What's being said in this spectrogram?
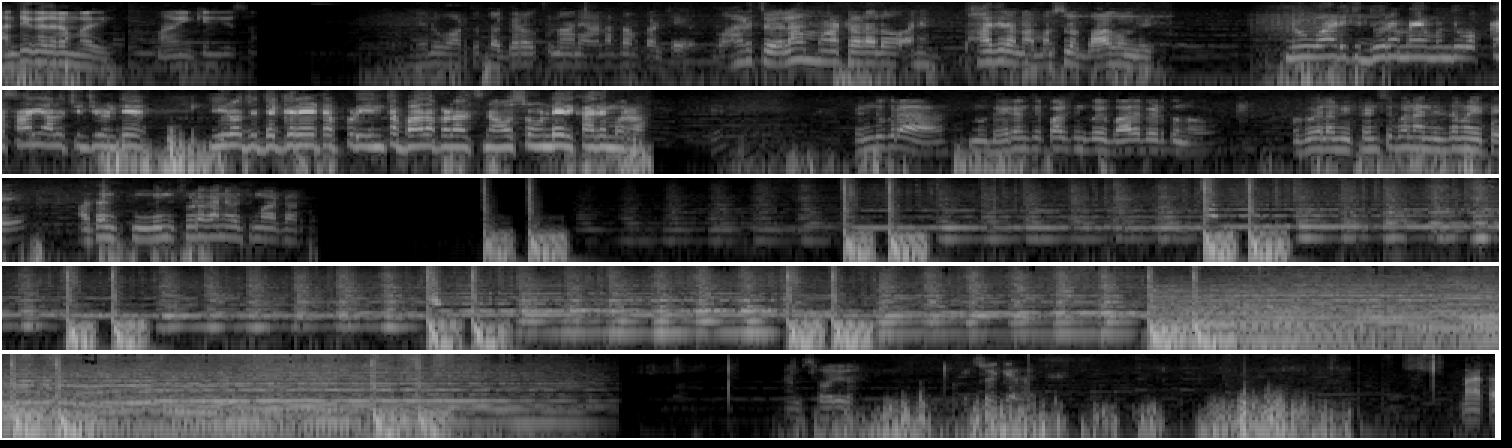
అంతే కదరా మరి. మనం ఇంకేం చేస్తాం? నేను వాడితో దగ్గర అవుతున్నా అనే ఆనందం కంటే వాడితో ఎలా మాట్లాడాలో అనే బాధ నా మనసులో బాగుంది. నువ్వు వాడికి దూరం అయ్యే ముందు ఒక్కసారి ఆలోచించి ఉంటే ఈ రోజు దగ్గరయ్యేటప్పుడు ఇంత బాధపడాల్సిన అవసరం ఉండేది కాదేమోరా ఎందుకురా నువ్వు ధైర్యం చెప్పాల్సింది పోయి బాధ పెడుతున్నావు? ఒకవేళ మీ ఫ్రెండ్స్ పోయినా నిజమైతే అతను నిన్ను చూడగానే వచ్చి మాట్లాడుతాడు.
